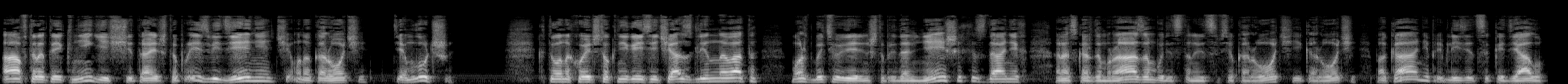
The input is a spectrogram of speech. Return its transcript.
Автор этой книги считает, что произведение, чем оно короче, тем лучше — кто находит, что книга и сейчас длинновата, может быть уверен, что при дальнейших изданиях она с каждым разом будет становиться все короче и короче, пока не приблизится к идеалу.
